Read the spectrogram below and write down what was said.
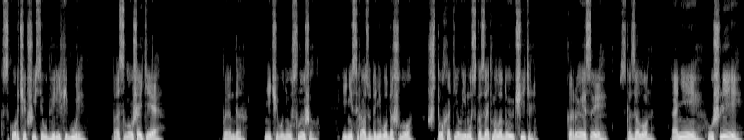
к скорчившейся у двери фигуре. «Послушайте!» Пендер ничего не услышал, и не сразу до него дошло, что хотел ему сказать молодой учитель. «Крысы!» — сказал он. «Они ушли!»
